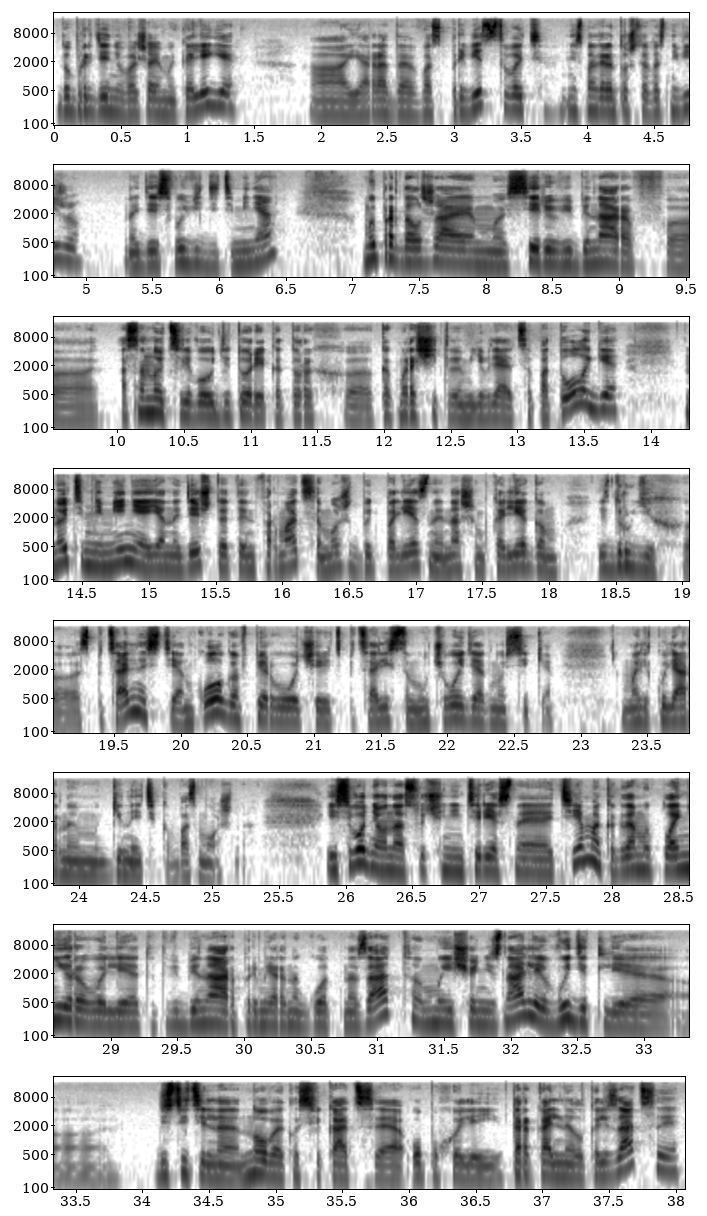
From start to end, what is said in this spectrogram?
Добрый день, уважаемые коллеги. А, я рада вас приветствовать, несмотря на то, что я вас не вижу. Надеюсь, вы видите меня. Мы продолжаем серию вебинаров э, основной целевой аудитории, которых, э, как мы рассчитываем, являются патологи. Но, тем не менее, я надеюсь, что эта информация может быть полезной нашим коллегам из других э, специальностей, онкологам в первую очередь, специалистам лучевой диагностики, молекулярным генетикам, возможно. И сегодня у нас очень интересная тема. Когда мы планировали этот вебинар примерно год назад, мы еще не знали, выйдет ли э, действительно новая классификация опухолей торакальной локализации.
